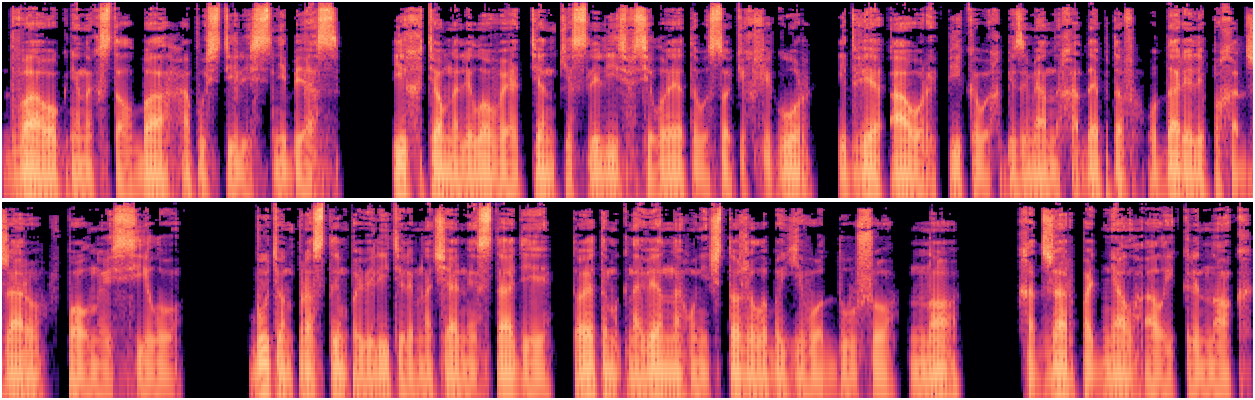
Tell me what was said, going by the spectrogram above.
Два огненных столба опустились с небес. Их темно-лиловые оттенки слились в силуэты высоких фигур, и две ауры пиковых безымянных адептов ударили по Хаджару в полную силу. Будь он простым повелителем начальной стадии, то это мгновенно уничтожило бы его душу. Но Хаджар поднял алый клинок.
